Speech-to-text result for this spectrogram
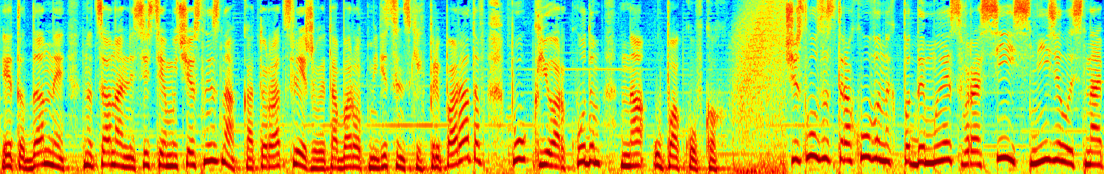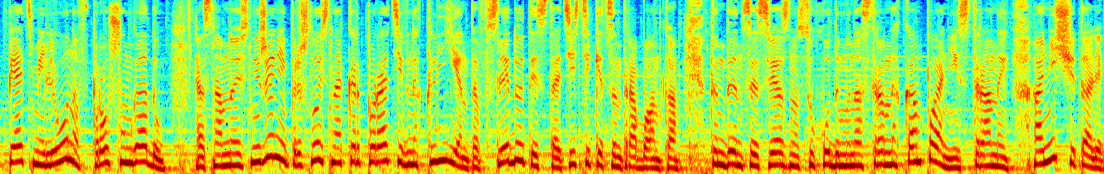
Это данные Национальной системы честный знак, который отслеживает оборот медицинских препаратов по QR-кодам на упаковках. Число застрахованных по ДМС в России снизилось на 5 миллионов в прошлом году. Основное снижение пришлось на корпоративных клиентов, следует из статистики Центробанка. Тенденция связана с уходом иностранных компаний из страны. Они считали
